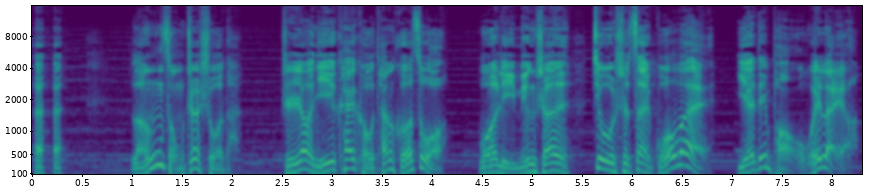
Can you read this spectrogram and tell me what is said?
冷总这说的，只要你一开口谈合作，我李明山就是在国外也得跑回来呀。”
